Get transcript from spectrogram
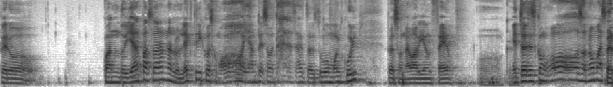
pero cuando ya pasaron a lo eléctrico es como, oh, ya empezó, ta, ta, ta, estuvo muy cool, pero sonaba bien feo. Oh, ok. Entonces es como, oh, sonó más cool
